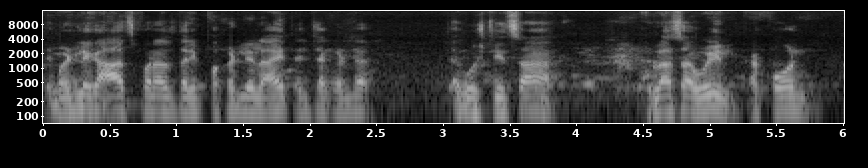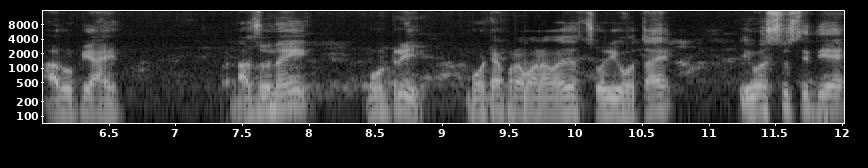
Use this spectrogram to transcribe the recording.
ते म्हटले का आज कोणाला तरी पकडलेलं आहे त्यांच्याकडनं त्या गोष्टीचा खुलासा होईल का कोण आरोपी आहेत. पण अजूनही मोटरी मोठ्या प्रमाणामध्ये चोरी होत आहे ही वस्तुस्थिती आहे.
